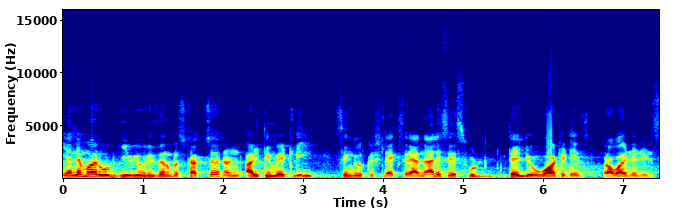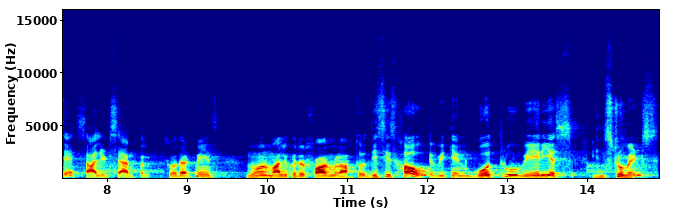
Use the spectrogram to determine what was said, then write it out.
NMR would give you reasonable structure and ultimately single crystal X-ray analysis would tell you what it is provided it is a solid sample. So, that means known molecular formula. So, this is how we can go through various instruments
